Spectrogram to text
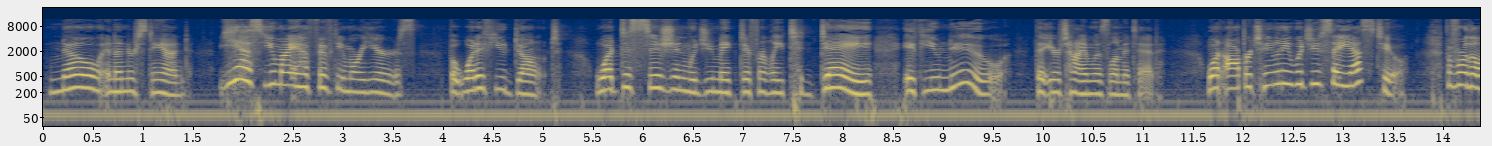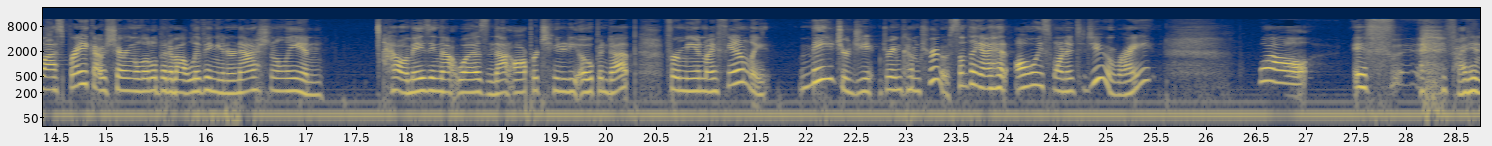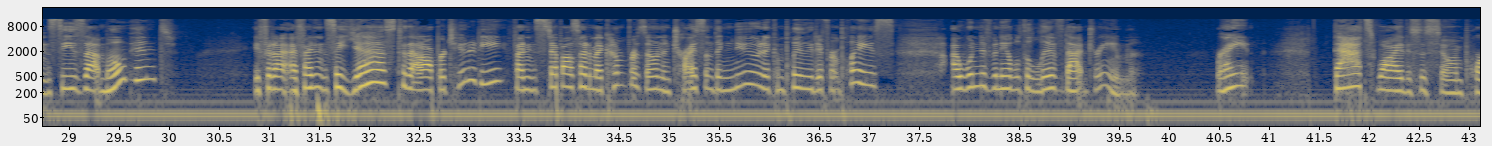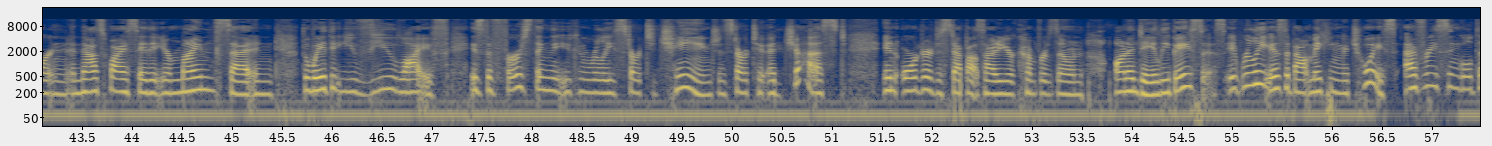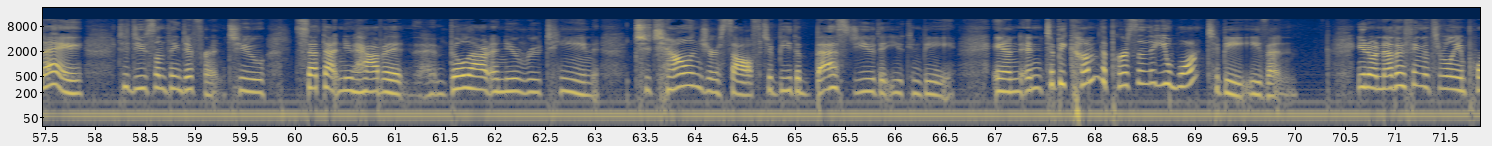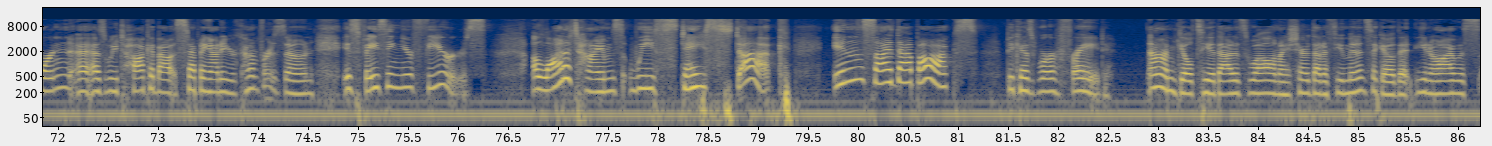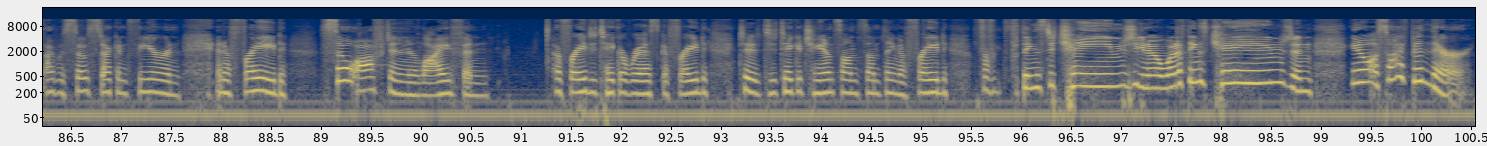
know and understand yes, you might have 50 more years, but what if you don't? What decision would you make differently today if you knew that your time was limited? What opportunity would you say yes to? Before the last break, I was sharing a little bit about living internationally and how amazing that was, and that opportunity opened up for me and my family major dream come true, something I had always wanted to do, right? Well, if if I didn't seize that moment, if it, if I didn't say yes to that opportunity, if I didn't step outside of my comfort zone and try something new in a completely different place, I wouldn't have been able to live that dream. Right? That's why this is so important. And that's why I say that your mindset and the way that you view life is the first thing that you can really start to change and start to adjust in order to step outside of your comfort zone on a daily basis. It really is about making a choice every single day to do something different, to set that new habit, build out a new routine, to challenge yourself to be the best you that you can be, and, and to become the person that you want to be, even. You know, another thing that's really important uh, as we talk about stepping out of your comfort zone is facing your fears. A lot of times we stay stuck inside that box because we're afraid. I'm guilty of that as well and I shared that a few minutes ago that you know I was I was so stuck in fear and and afraid so often in life and afraid to take a risk, afraid to, to take a chance on something, afraid for, for, things to change. You know, what if things change? And, you know, so I've been there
